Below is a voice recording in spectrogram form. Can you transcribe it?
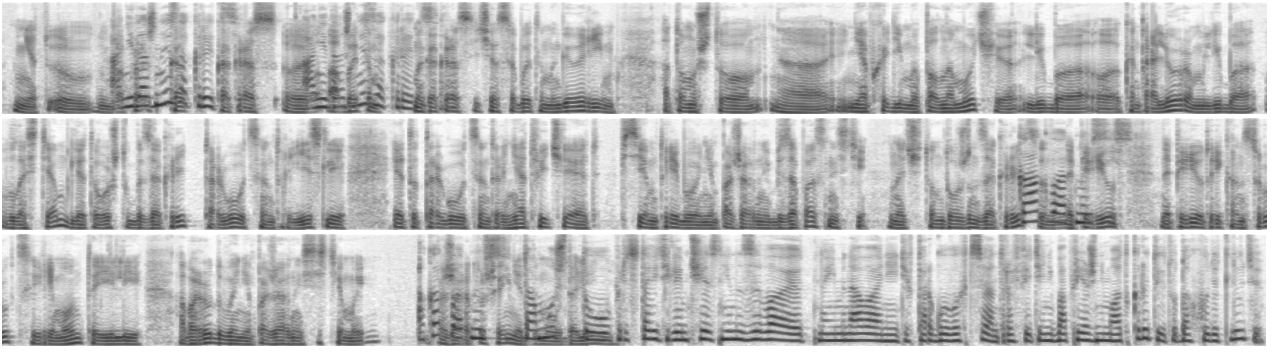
Нет, э, они должны как, закрыться. Как раз э, они об этом закрыться. мы как раз сейчас об этом и говорим, о том, что э, необходимы полномочия либо контролерам, либо властям для того, чтобы закрыть торговый центр. Если этот торговый центр не отвечает всем требованиям пожарной безопасности, значит, он должен закрыться на период, на период реконструкции, ремонта или оборудования пожарной системы. А как вы относитесь к тому, что представители МЧС не называют наименование этих торговых центров, ведь они по-прежнему открыты, и туда ходят люди?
